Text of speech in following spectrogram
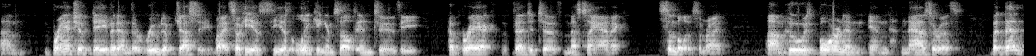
um, branch of David and the root of Jesse, right? So he is he is linking himself into the Hebraic vegetative messianic symbolism, right? um, who was born in, in Nazareth. But then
